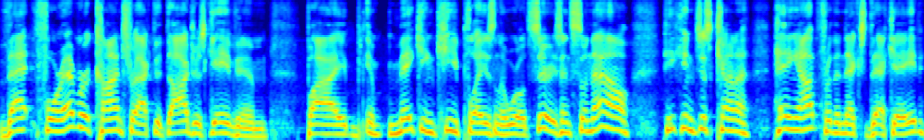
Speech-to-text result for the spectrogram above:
that forever contract the Dodgers gave him by making key plays in the World Series, and so now he can just kind of hang out for the next decade.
